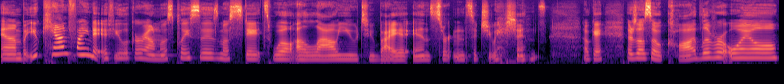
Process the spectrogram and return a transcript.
Um, but you can find it if you look around. Most places, most states will allow you to buy it in certain situations. okay. There's also cod liver oil.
